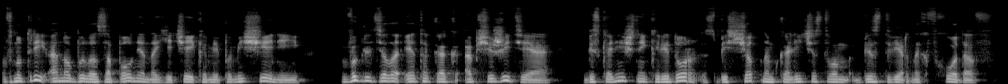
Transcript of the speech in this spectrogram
Внутри оно было заполнено ячейками помещений. Выглядело это как общежитие, бесконечный коридор с бесчетным количеством бездверных входов.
